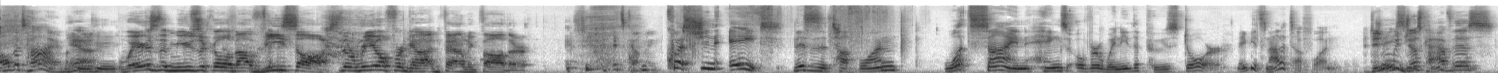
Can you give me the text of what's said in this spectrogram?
all the time. Yeah. Mm-hmm. Where's the musical about Vsauce, the real forgotten founding father? It's coming. Question eight. This is a tough one. What sign hangs over Winnie the Pooh's door? Maybe it's not a tough one. Didn't we just have confident. this?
